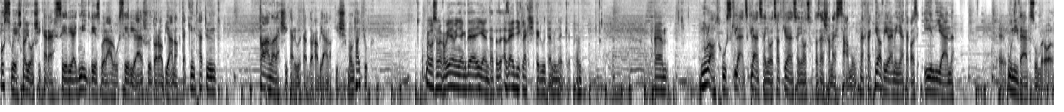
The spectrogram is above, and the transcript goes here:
hosszú és nagyon sikeres széria, egy négy részből álló széria első darabjának tekinthetünk, talán a legsikerültebb darabjának is, mondhatjuk? Megosztanak a vélemények, de igen, tehát az, az egyik legsikerültebb mindenképpen. 0629 986 986 az SMS számunk. Nektek mi a véleményetek az Alien univerzumról?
